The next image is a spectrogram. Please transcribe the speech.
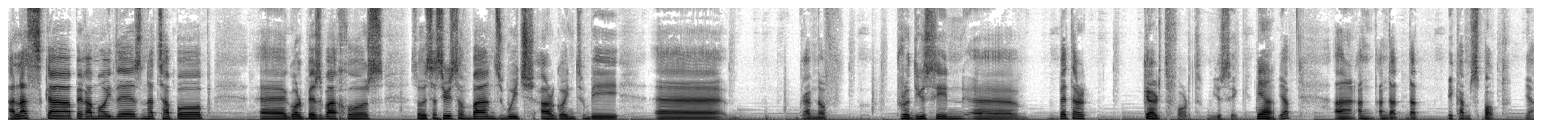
alaska pegamoides nacha pop uh, golpes bajos so it's a series of bands which are going to be uh, kind of producing uh, better Kurtford music yeah. yeah uh, and and that that becomes pop yeah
